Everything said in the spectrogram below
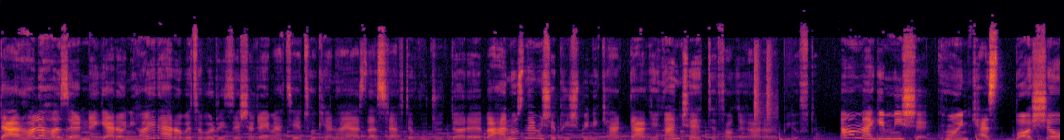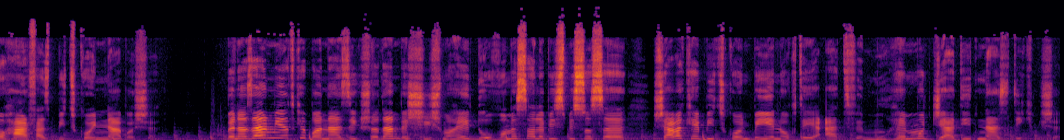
در حال حاضر نگرانی هایی در رابطه با ریزش قیمتی توکن های از دست رفته وجود داره و هنوز نمیشه پیش بینی کرد دقیقا چه اتفاقی قراره بیفته. اما مگه میشه کوین کست باشه و حرف از بیت کوین نباشه؟ به نظر میاد که با نزدیک شدن به 6 ماهه دوم سال 2023 شبکه بیت کوین به یه نقطه عطف مهم و جدید نزدیک میشه.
